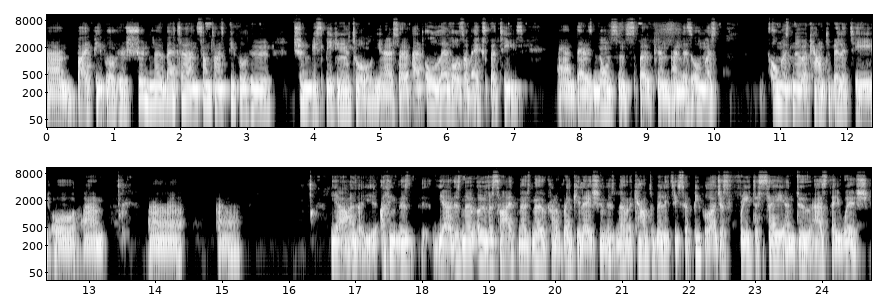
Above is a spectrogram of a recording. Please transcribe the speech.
um, by people who should know better and sometimes people who shouldn't be speaking at all. You know, so at all levels of expertise, um, there is nonsense spoken, and there's almost almost no accountability or um, uh, uh, yeah, I, I, think there's yeah, there's no oversight, there's no kind of regulation, there's no accountability. So people are just free to say and do as they wish,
